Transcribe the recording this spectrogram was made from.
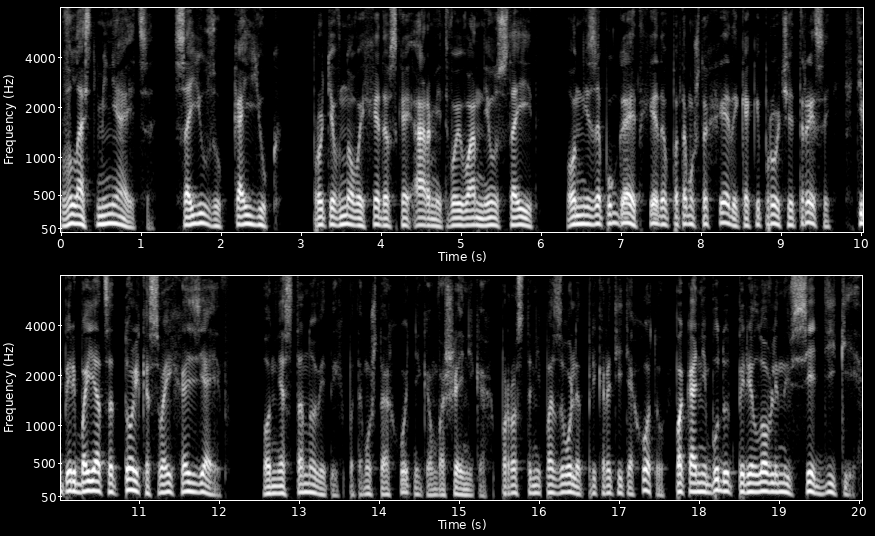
Власть меняется. Союзу — каюк. Против новой хедовской армии твой Иван не устоит. Он не запугает хедов, потому что хеды, как и прочие трессы, теперь боятся только своих хозяев. Он не остановит их, потому что охотникам в ошейниках просто не позволят прекратить охоту, пока не будут переловлены все дикие.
